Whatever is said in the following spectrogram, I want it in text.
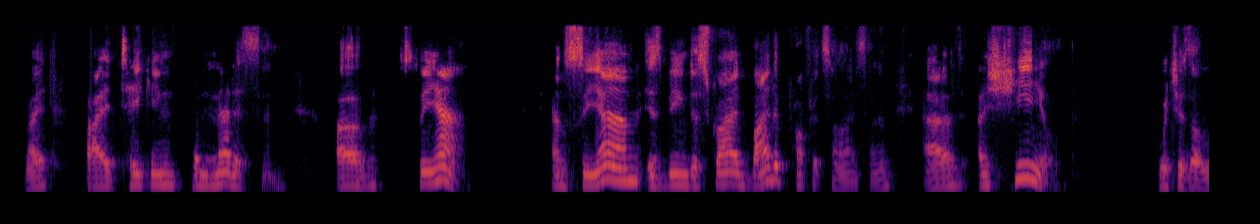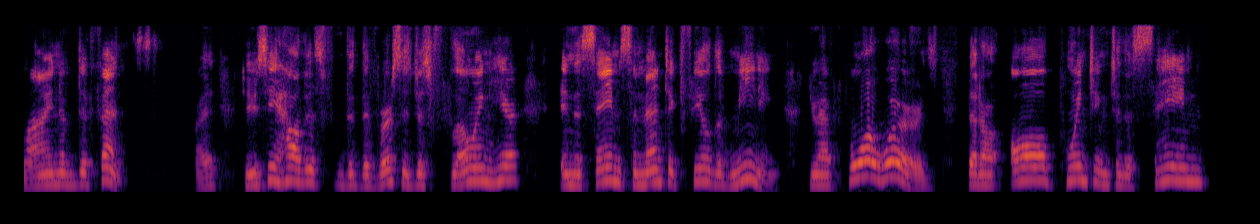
right by taking the medicine of siyam and siyam is being described by the prophet as a shield which is a line of defense right do you see how this the, the verse is just flowing here in the same semantic field of meaning you have four words that are all pointing to the same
